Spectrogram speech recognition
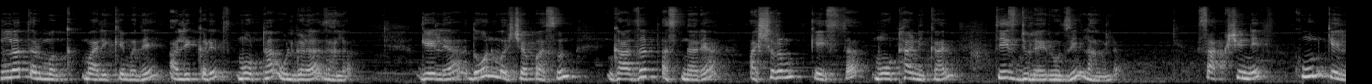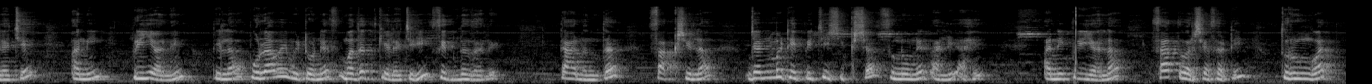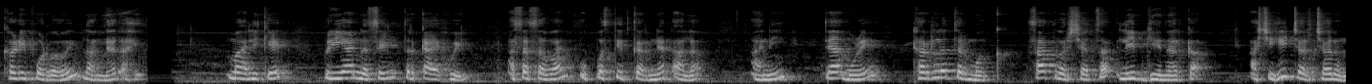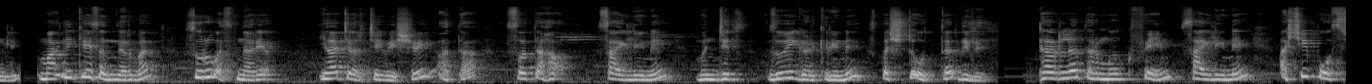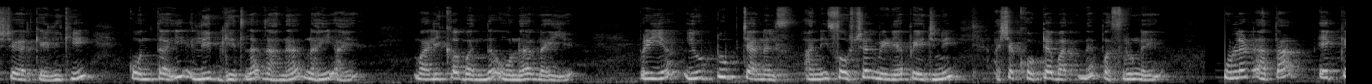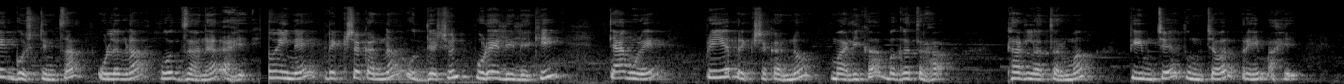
ठरलं तर मग मालिकेमध्ये अलीकडेच मोठा उलगडा झाला. गेल्या दोन वर्षापासून गाजत असणाऱ्या आश्रम केसचा मोठा निकाल तीस जुलै रोजी लागला. साक्षीने खून केल्याचे आणि प्रियाने तिला पुरावे मिटवण्यास मदत केल्याचेही सिद्ध झाले. त्यानंतर साक्षीला जन्मठेपेची शिक्षा सुनावण्यात आली आहे आणि प्रियाला सात वर्षासाठी तुरुंगात खडी फोडवावी लागणार आहे. मालिकेत प्रिया नसेल तर काय होईल असा सवाल उपस्थित करण्यात आला. आणि त्यामुळे ठरलं तर मग सात वर्षाचा लीप घेणार का? अशी ही चर्चा रंगली. मालिकेसंदर्भात सुरू असणाऱ्या या चर्चेविषयी आता स्वतः सायलीने म्हणजेच जुई गडकरीने स्पष्ट उत्तर दिले. ठरलं तर मग फेम सायलीने अशी पोस्ट शेअर केली की कोणताही लीप घेतला जाणार नाही आहे. मालिका बंद होणार नाही आहे प्रिय यूट्यूब चॅनल्स आणि सोशल मीडिया पेजनी अशा खोट्या बातम्या पसरू नये. उलट आता एक एक गोष्टींचा उलगडा होत जाणार आहे. जुईने प्रेक्षकांना उद्देशून पुढे लिहिले की त्यामुळे प्रिय प्रेक्षकांनो मालिका बघत राहा. ठरलं तर मग टीमचे तुमच्यावर प्रेम आहे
